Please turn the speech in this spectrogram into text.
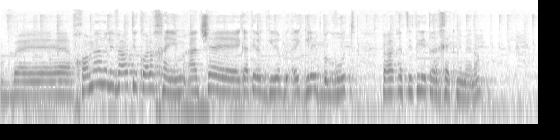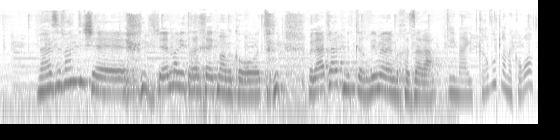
והחומר ליווה אותי כל החיים עד שהגעתי לגיל ההתבגרות ורק רציתי להתרחק ממנו. ואז הבנתי ש... שאין מה להתרחק מהמקורות, ולאט לאט מתקרבים אליהם בחזרה. ועם ההתקרבות למקורות,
